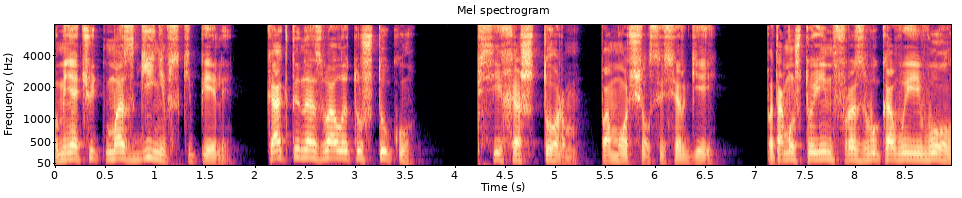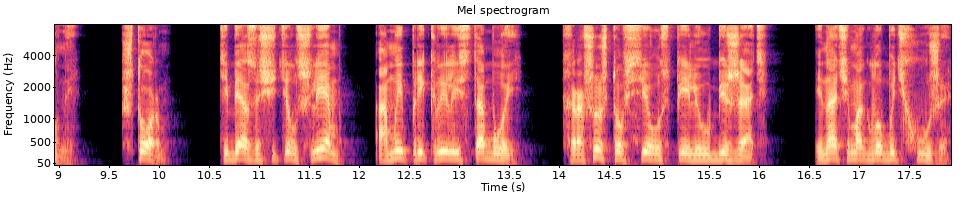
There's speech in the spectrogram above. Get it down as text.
У меня чуть мозги не вскипели. Как ты назвал эту штуку?» «Психошторм», — поморщился Сергей. «Потому что инфразвуковые волны. Шторм. Тебя защитил шлем, а мы прикрылись тобой. Хорошо, что все успели убежать. Иначе могло быть хуже».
